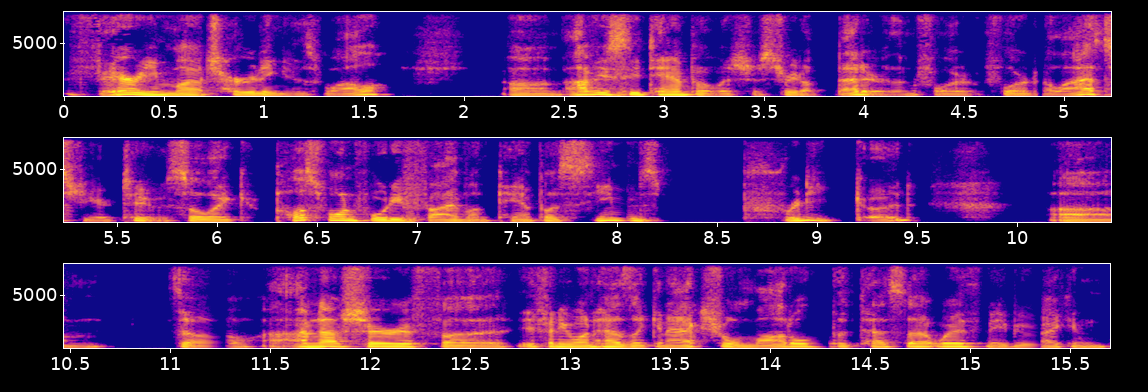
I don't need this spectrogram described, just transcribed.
very much hurting as well. Um, obviously Tampa was just straight up better than Florida, last year too. So like plus 145 on Tampa seems pretty good. Um, so I'm not sure if uh, if anyone has like an actual model to test that with. Maybe I can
